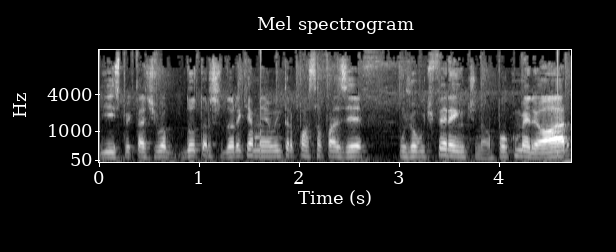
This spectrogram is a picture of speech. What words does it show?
E a expectativa do torcedor é que amanhã o Inter possa fazer um jogo diferente, né? um pouco melhor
